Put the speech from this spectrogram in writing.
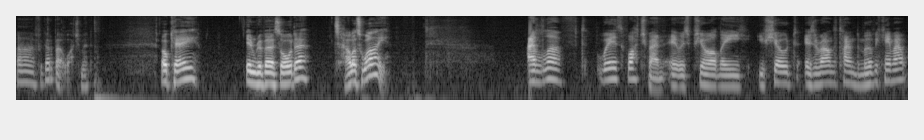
Ah, I forgot about Watchmen. Okay, in reverse order, tell us why. I loved with Watchmen. It was purely you showed. It was around the time the movie came out,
